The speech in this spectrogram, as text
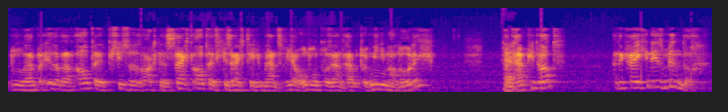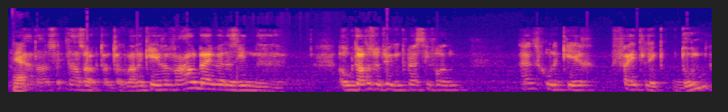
We hebben inderdaad altijd, precies zoals Agnes zegt, altijd gezegd tegen mensen: van, ja, 100% hebben we toch minimaal nodig? Dan heb je dat. En dan krijg je ineens minder. Ja. ja daar, daar, zou ik dan toch wel een keer een verhaal bij willen zien. Uh, ook dat is natuurlijk een kwestie van het gewoon een keer feitelijk doen.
